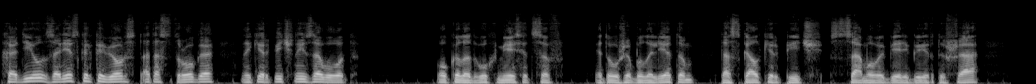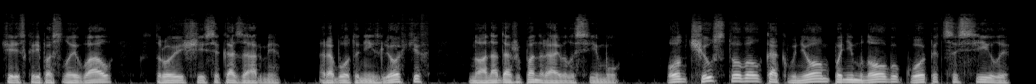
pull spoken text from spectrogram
ходил за несколько верст от Острога на кирпичный завод. Около двух месяцев, это уже было летом, таскал кирпич с самого берега Иртыша через крепостной вал к строящейся казарме. Работа не из легких, но она даже понравилась ему. Он чувствовал, как в нем понемногу копятся силы,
